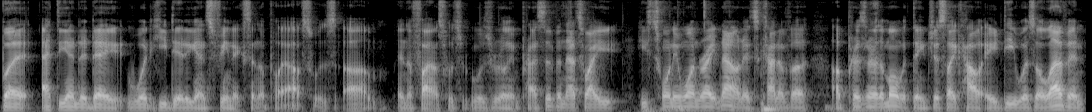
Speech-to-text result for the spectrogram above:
but at the end of the day, what he did against Phoenix in the playoffs was um, in the finals was was really impressive, and that's why he, he's 21 right now, and it's kind of a, a prisoner of the moment thing, just like how AD was 11.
